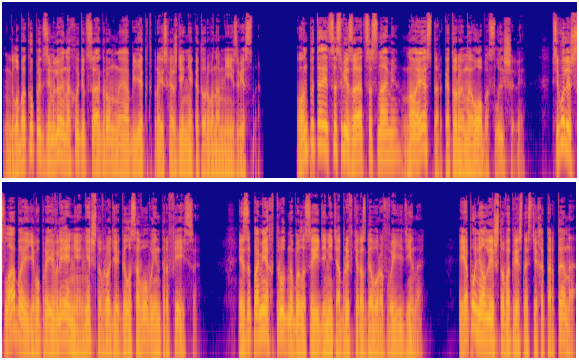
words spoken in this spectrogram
Глубоко под землей находится огромный объект, происхождение которого нам неизвестно. Он пытается связаться с нами, но Эстер, которую мы оба слышали, всего лишь слабое его проявление, нечто вроде голосового интерфейса. Из-за помех трудно было соединить обрывки разговоров воедино. Я понял лишь, что в окрестностях Атартена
